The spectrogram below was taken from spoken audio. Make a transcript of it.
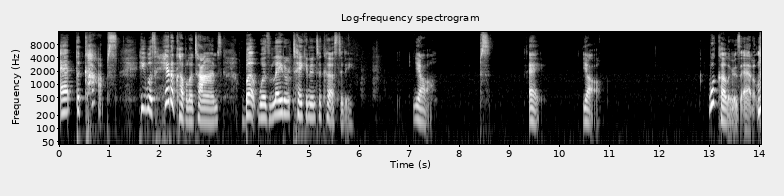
at the cops. He was hit a couple of times, but was later taken into custody. Y'all. Psst. Hey, y'all. What color is Adam?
